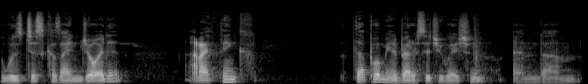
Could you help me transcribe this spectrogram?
It was just because I enjoyed it, and I think that put me in a better situation. And um,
